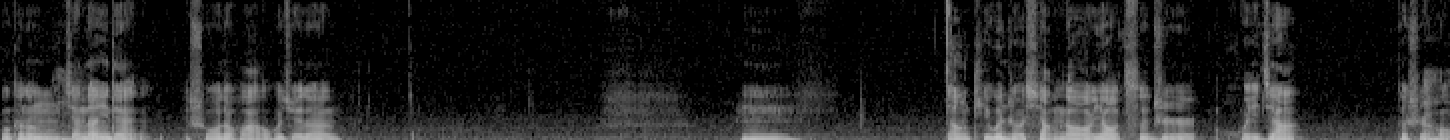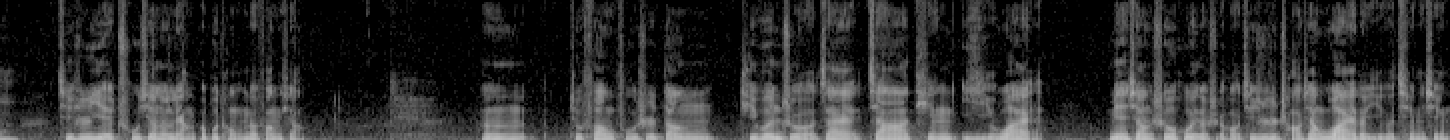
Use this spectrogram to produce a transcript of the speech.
我可能简单一点说的话，我会觉得。嗯，当提问者想到要辞职回家的时候，嗯其实也出现了两个不同的方向。嗯，就仿佛是当提问者在家庭以外面向社会的时候，其实是朝向外的一个情形。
